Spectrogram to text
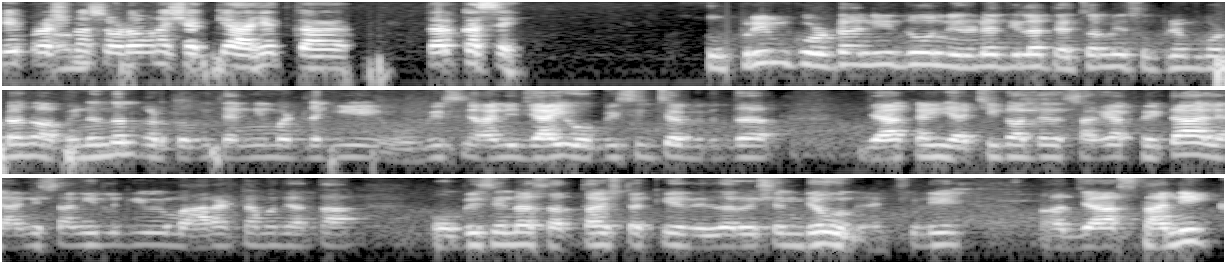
हे प्रश्न सोडवणं शक्य आहेत का? तर कसे? सुप्रीम कोर्टाने जो निर्णय दिला त्याचा मी सुप्रीम कोर्टाचं अभिनंदन करतो की त्यांनी म्हटलं की ओबीसी आणि ज्याही ओबीसीच्या विरुद्ध ज्या काही याचिका होत्या त्या सगळ्या फेटाळल्या आणि सांगितलं की महाराष्ट्रामध्ये आता ओबीसीना सत्तावीस टक्के रिझर्वेशन देऊन ऍक्च्युली ज्या स्थानिक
